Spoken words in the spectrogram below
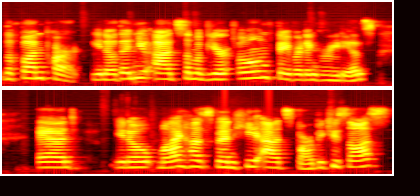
the fun part you know then you add some of your own favorite ingredients and you know my husband he adds barbecue sauce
